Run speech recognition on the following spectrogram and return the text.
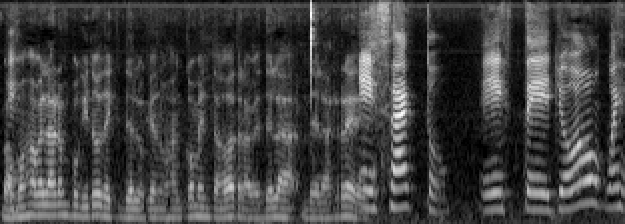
Vamos a hablar un poquito de, de lo que nos han comentado a través de, la, de las redes. Exacto. Este, yo, pues,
